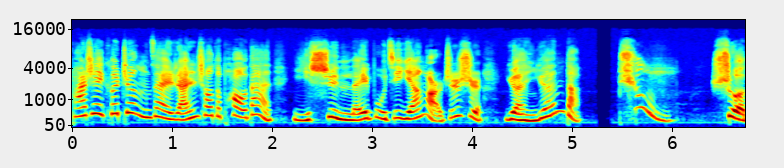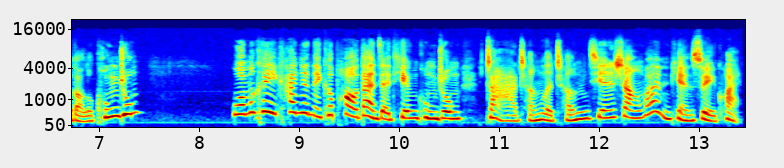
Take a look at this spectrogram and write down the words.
把这颗正在燃烧的炮弹以迅雷不及掩耳之势，远远的“咻”射到了空中。我们可以看见那颗炮弹在天空中炸成了成千上万片碎块。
